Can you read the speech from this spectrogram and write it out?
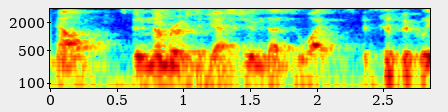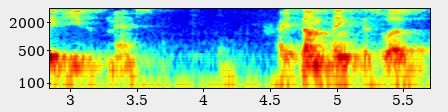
Now, there's been a number of suggestions as to what specifically Jesus meant. Right? Some think this was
